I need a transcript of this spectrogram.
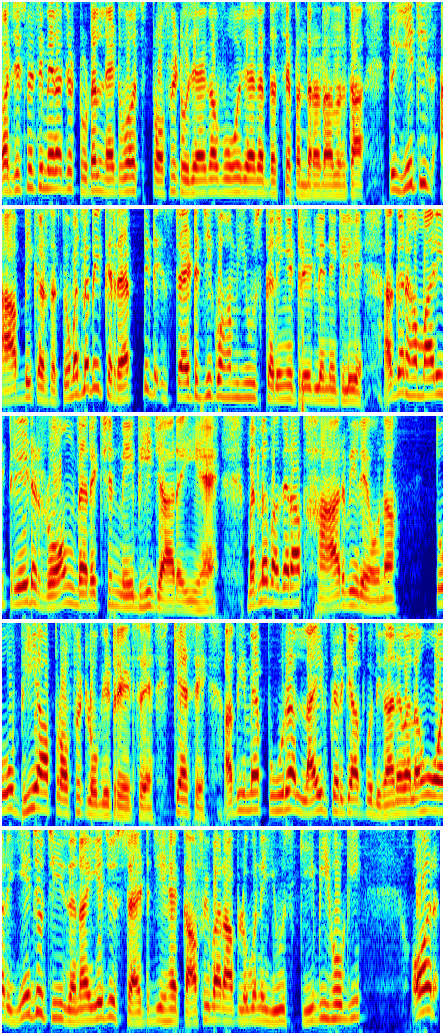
और जिसमें से मेरा जो टोटल नेटवर्क प्रॉफिट हो जाएगा, वो हो जाएगा दस से पंद्रह डॉलर का। तो ये चीज़ आप भी कर सकते हो। मतलब एक रैपिड स्ट्रेटजी को हम यूज़ करेंगे ट्रेड लेने के लिए। अगर हमारी ट्रेड रॉन्ग डायरेक्शन में भी जा रही है मतलब अगर आप हार भी रहे हो ना तो भी आप प्रॉफिट लोगे ट्रेड से। कैसे? अभी मैं पूरा लाइव करके आपको दिखाने वाला हूँ और ये जो चीज़ है ना, ये जो स्ट्रेटजी है, काफ़ी बार आप लोगों ने यूज़ की भी होगी। और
